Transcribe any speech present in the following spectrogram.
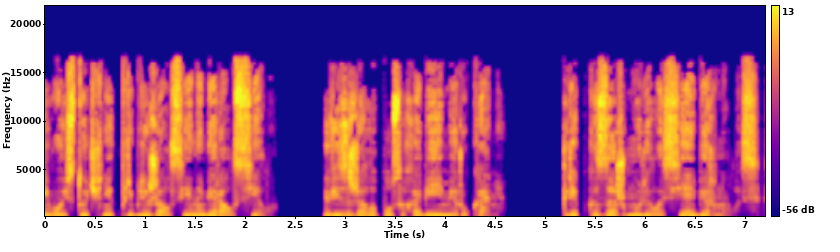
Его источник приближался и набирал силу. Виз сжала посох обеими руками. Крепко зажмурилась и обернулась.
